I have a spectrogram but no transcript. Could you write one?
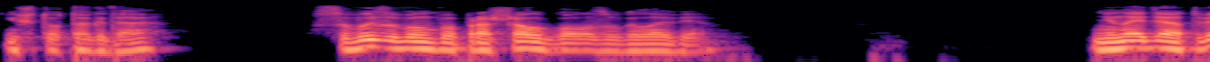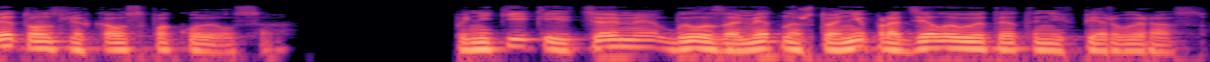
«И что тогда?» С вызовом вопрошал голос в голове. Не найдя ответа, он слегка успокоился. По Никите и Тёме было заметно, что они проделывают это не в первый раз.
